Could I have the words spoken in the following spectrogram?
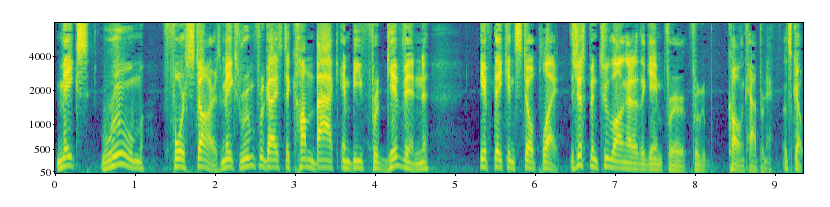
makes room for stars, makes room for guys to come back and be forgiven if they can still play. It's just been too long out of the game for, for Colin Kaepernick. Let's go.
